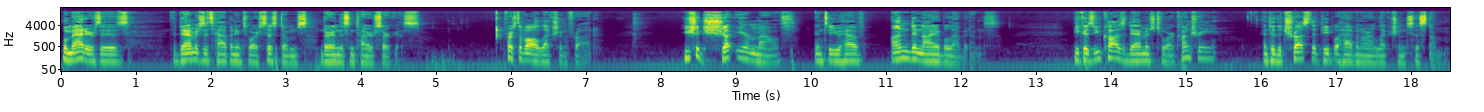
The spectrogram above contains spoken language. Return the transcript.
What matters is the damage that's happening to our systems during this entire circus. First of all, election fraud. You should shut your mouth until you have undeniable evidence. Because you cause damage to our country and to the trust that people have in our election system,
